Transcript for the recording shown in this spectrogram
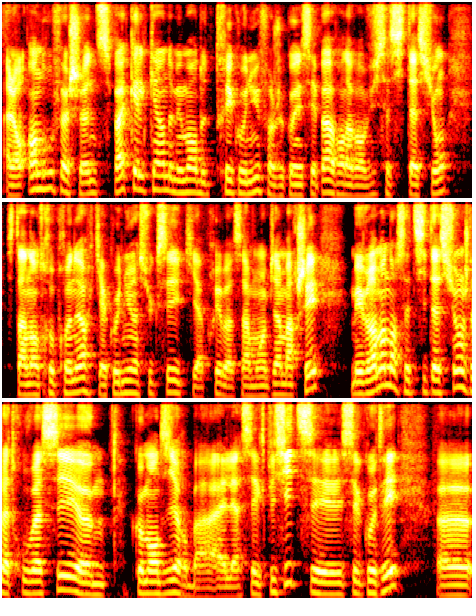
Alors Andrew Fashion, c'est pas quelqu'un de mémoire de très connu, enfin je connaissais pas avant d'avoir vu sa citation. C'est un entrepreneur qui a connu un succès et qui après bah, ça a moins bien marché. Mais vraiment dans cette citation, je la trouve assez, euh, comment dire, bah, elle est assez explicite, c'est le côté, euh,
